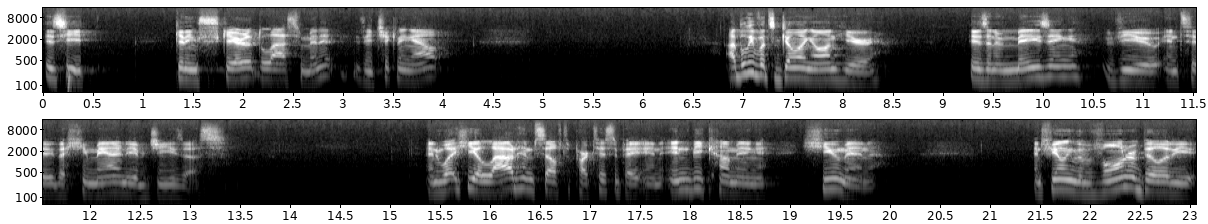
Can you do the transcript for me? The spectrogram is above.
Is he getting scared at the last minute? Is he chickening out? I believe what's going on here is an amazing view into the humanity of Jesus and what he allowed himself to participate in in becoming human and feeling the vulnerability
